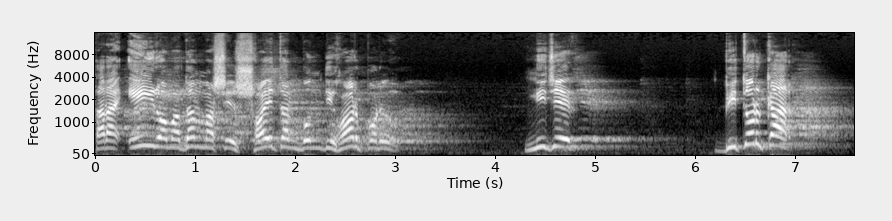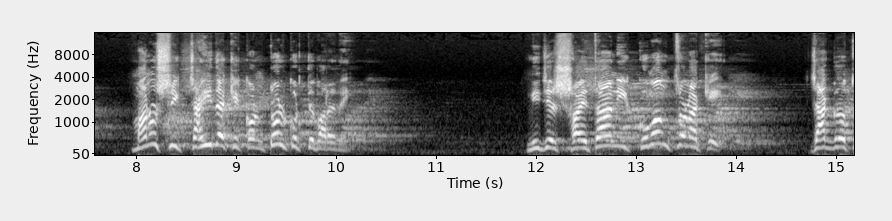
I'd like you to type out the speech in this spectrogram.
তারা এই রমাদান মাসে শয়তান বন্দী হওয়ার পরেও নিজের ভিতরকার মানসিক চাহিদাকে কন্ট্রোল করতে পারে নাই। নিজের শয়তানি কুমন্ত্রণাকে জাগ্রত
